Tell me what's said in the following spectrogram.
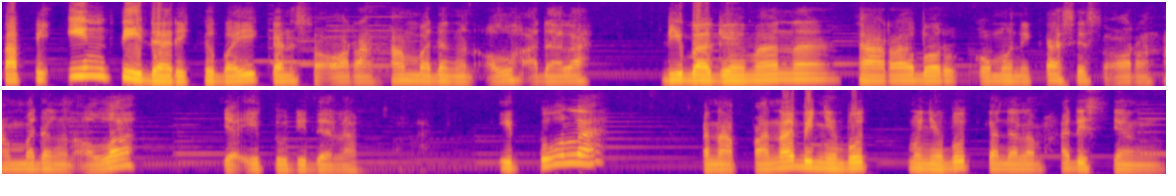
Tapi inti dari kebaikan seorang hamba dengan Allah adalah di bagaimana cara berkomunikasi seorang hamba dengan Allah, yaitu di dalam sholat. Itulah kenapa Nabi menyebut menyebutkan dalam hadis yang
